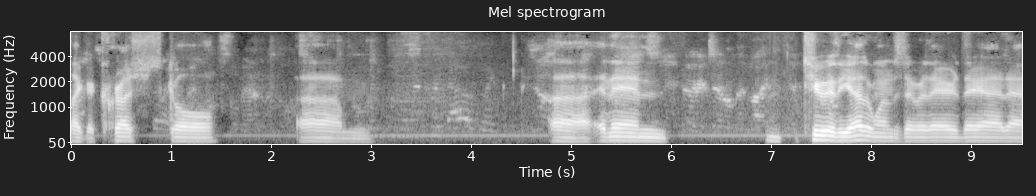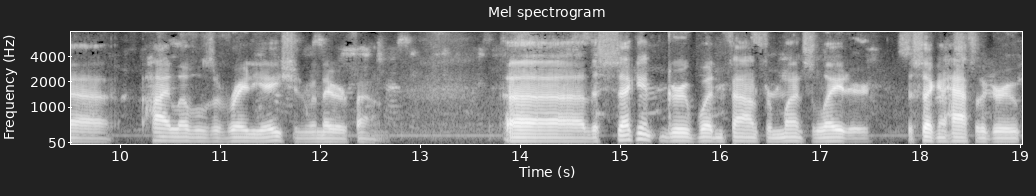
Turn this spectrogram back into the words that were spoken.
like a crushed skull um uh and then two of the other ones that were there they had uh high levels of radiation when they were found. Uh the second group wasn't found for months later the second half of the group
